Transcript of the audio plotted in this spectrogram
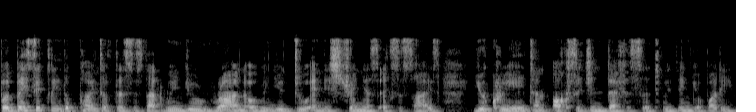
But basically the point of this is that when you run or when you do any strenuous exercise, you create an oxygen deficit within your body.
